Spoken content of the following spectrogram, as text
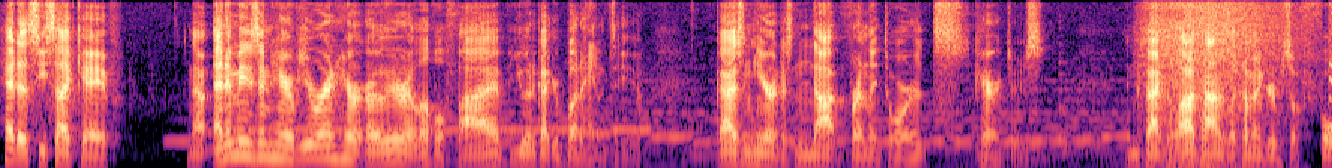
Head to the Seaside Cave. Now, enemies in here, if you were in here earlier at level 5, you would have got your butt handed to you. Guys in here are just not friendly towards characters. In fact, a lot of times they'll come in groups of 4.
